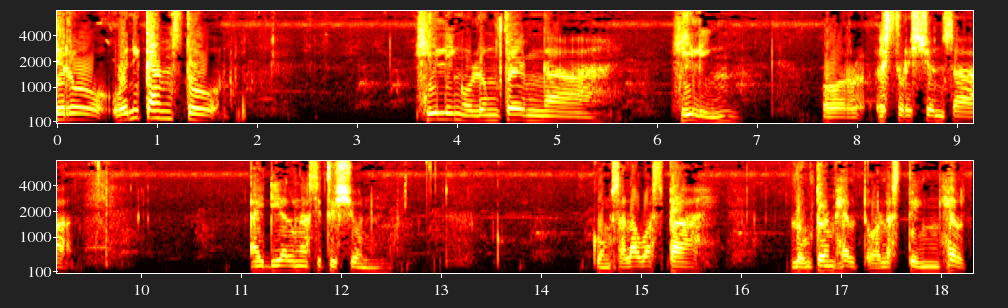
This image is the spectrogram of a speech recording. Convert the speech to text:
pero when it comes to healing o long term nga healing or restoration sa ideal nga sitwasyon kung sa lawas pa long term health or lasting health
